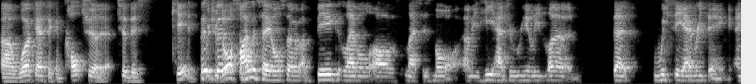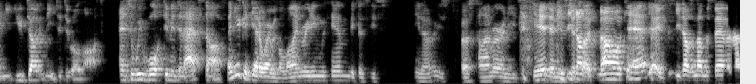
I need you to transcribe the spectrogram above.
uh, work ethic and culture to this kid, But, which was but awesome. I would say also a big level of less is more. I mean, he had to really learn that we see everything and you don't need to do a lot. And so we walked him into that stuff. and you could get away with a line reading with him because he's you know he's first timer and he's a kid and he's he just doesn't like know or care. yeah, he- he doesn't understand that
